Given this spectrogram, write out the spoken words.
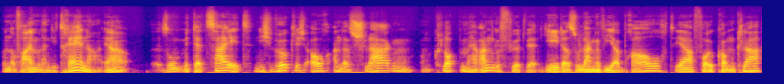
und vor allem dann die Trainer, ja, so mit der Zeit nicht wirklich auch an das Schlagen und Kloppen herangeführt werden, jeder so lange wie er braucht, ja, vollkommen klar.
